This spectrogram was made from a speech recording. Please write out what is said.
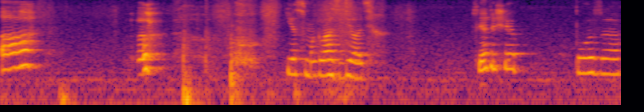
А, э, я смогла сделать. Следующая поза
